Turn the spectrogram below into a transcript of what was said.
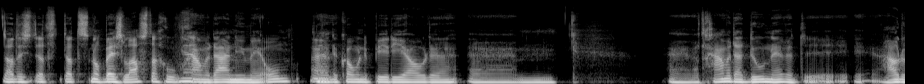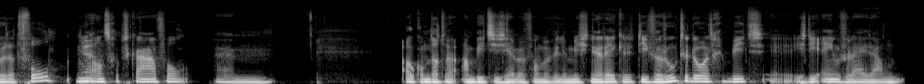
dat is, dat, dat is nog best lastig. Hoe gaan we daar nu mee om eh, de komende periode? Ehm, eh, wat gaan we daar doen? Hè? Wat, eh, houden we dat vol, een Ja. landschapskavel? Ehm, ook omdat we ambities hebben van we willen misschien een recreatieve route door het gebied. Is die Eemvallei dan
